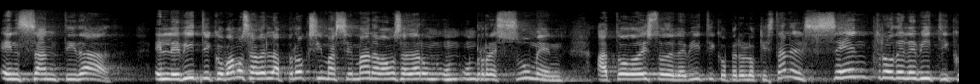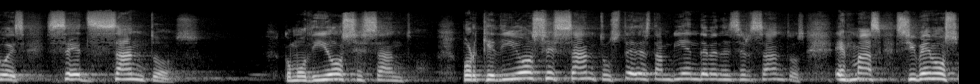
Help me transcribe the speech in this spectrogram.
en santidad. En Levítico, vamos a ver la próxima semana, vamos a dar un, resumen a todo esto de Levítico, pero lo que está en el centro de Levítico es, sed santos, como Dios es santo. Porque Dios es santo, ustedes también deben de ser santos. Es más, si vemos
